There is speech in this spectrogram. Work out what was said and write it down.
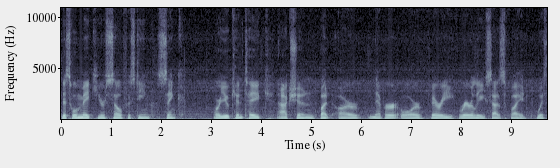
This will make your self esteem sink or you can take action but are never or very rarely satisfied with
